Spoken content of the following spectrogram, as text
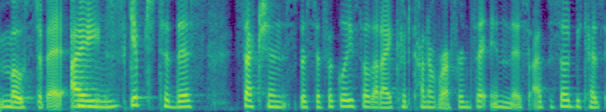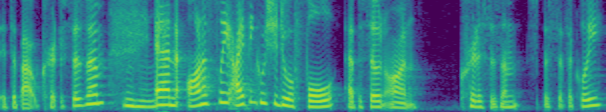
most of it. I mm-hmm. skipped to this section specifically so that I could kind of reference it in this episode because it's about criticism. Mm-hmm. And honestly, I think we should do a full episode on criticism specifically,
